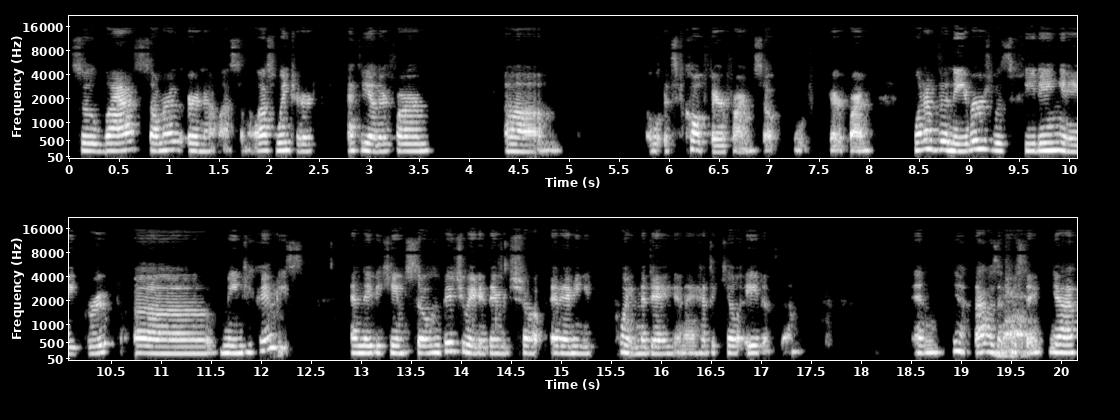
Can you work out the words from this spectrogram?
So last summer, or not last summer, last winter at the other farm, um, oh, it's called Fair Farm. So Fair Farm. One of the neighbors was feeding a group of mangy coyotes, and they became so habituated they would show up at any point in the day, and I had to kill eight of them. And yeah, that was Wow. interesting. Yeah.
